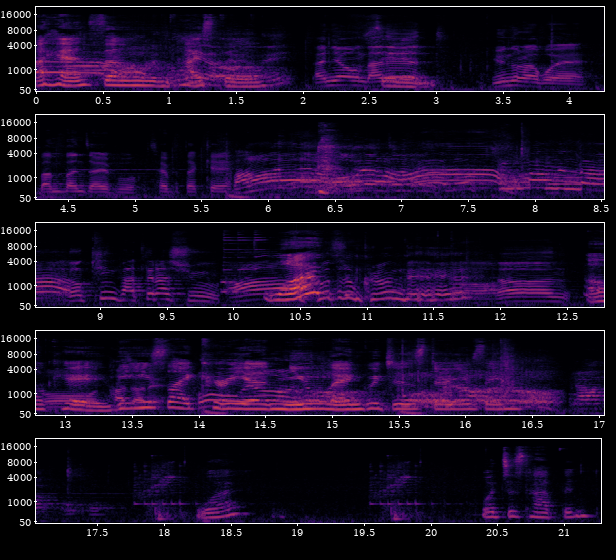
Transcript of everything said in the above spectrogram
a handsome high school 안녕 student. 윤호라고 해. 만반잘부. 잘 부탁해. 킹 받는다. 너 킹 받더라 슈. What? 그것도 좀 그런데. 난 Okay, 어, 다 these 잘해. like Korean new languages they're using. What? What just happened?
